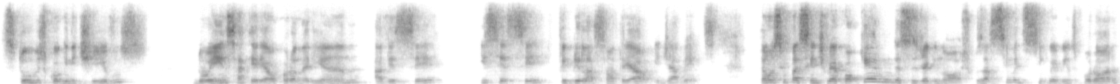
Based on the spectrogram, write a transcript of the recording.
distúrbios cognitivos, doença arterial coronariana, AVC, ICC, fibrilação atrial e diabetes. Então, se o paciente tiver qualquer um desses diagnósticos acima de 5 eventos por hora,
